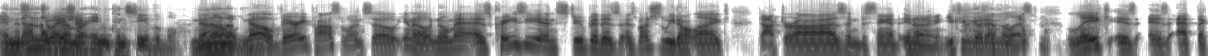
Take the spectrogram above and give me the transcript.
and none situation. of them are inconceivable. No, none of them. no, very possible. And so, you know, no matter as crazy and stupid as as much as we don't like Dr. Oz and DeSantis, you know what I mean. You can go down the list. Lake is is at the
